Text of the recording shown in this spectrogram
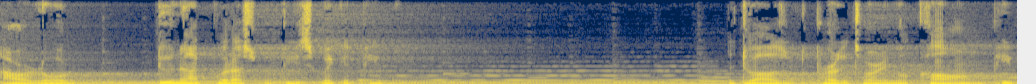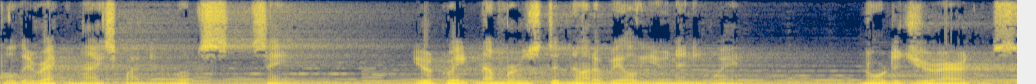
Our Lord, do not put us with these wicked people. The dwellers of the purgatory will call on people they recognize by their looks, saying, Your great numbers did not avail you in any way, nor did your arrogance.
